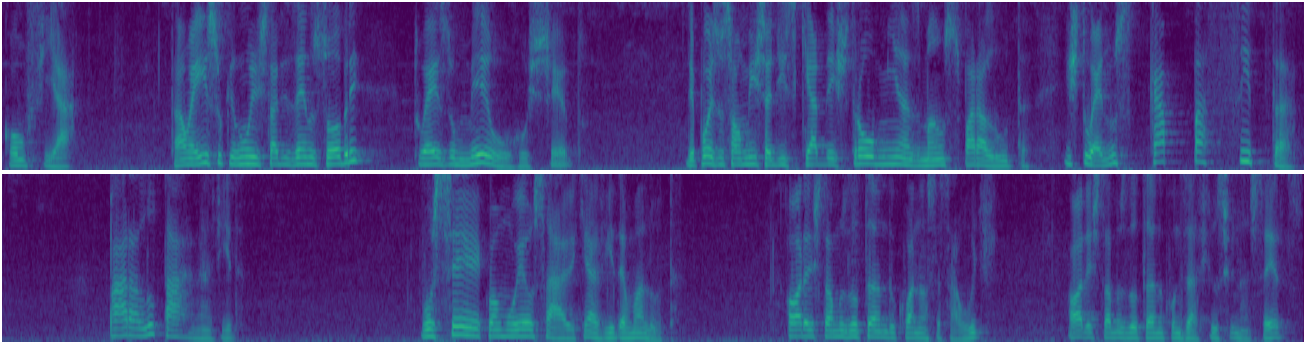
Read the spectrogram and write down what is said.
confiar. Então é isso que o está dizendo sobre Tu és o meu rochedo. Depois o salmista diz que adestrou minhas mãos para a luta, isto é, nos capacita para lutar na vida. Você, como eu, sabe que a vida é uma luta. Ora, estamos lutando com a nossa saúde, ora estamos lutando com desafios financeiros,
